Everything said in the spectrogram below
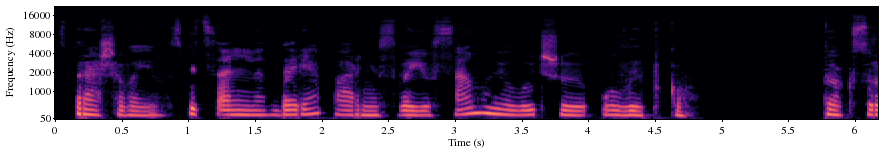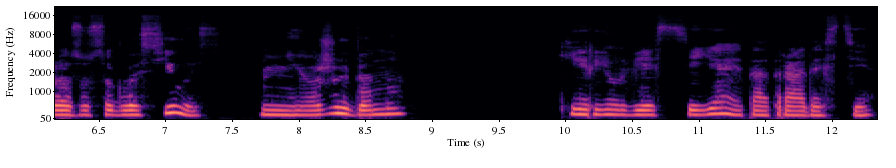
Спрашиваю, специально даря парню свою самую лучшую улыбку. Так сразу согласилась? Неожиданно. Кирилл весь сияет от радости,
